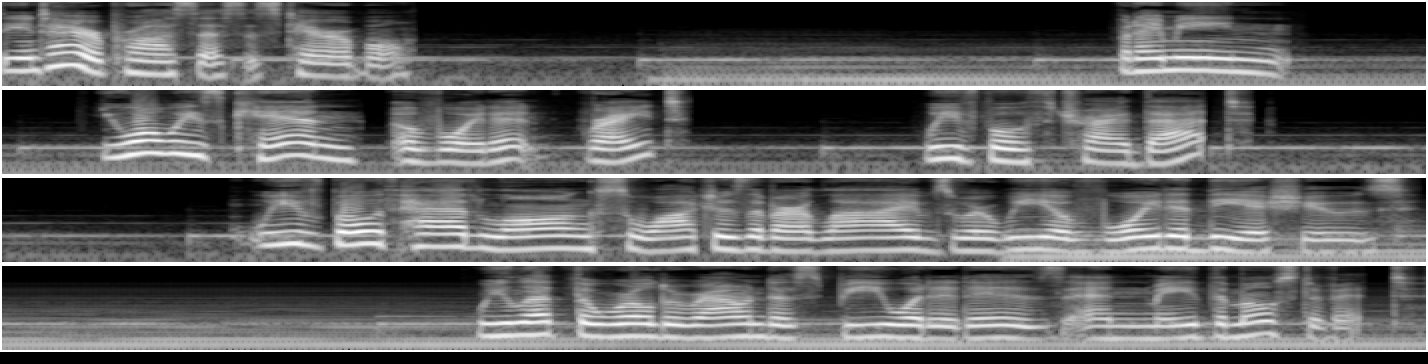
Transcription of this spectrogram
The entire process is terrible. But I mean, you always can avoid it, right? We've both tried that. We've both had long swatches of our lives where we avoided the issues. We let the world around us be what it is and made the most of it.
